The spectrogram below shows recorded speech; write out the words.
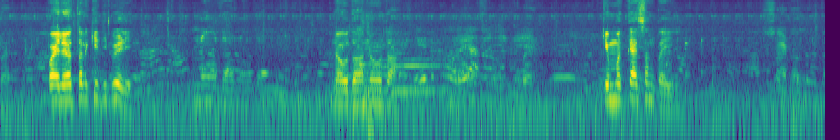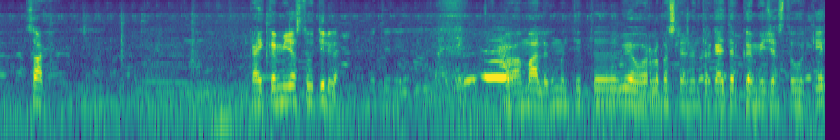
बरं. पहिल्या तर किती पिळी नऊ दहा नऊ दहा. नऊ दहा नऊ दहा. बरं. किंमत काय सांगता येईल? साठ हजार. साठ. काही कमी जास्त होतील का? मालक म्हणते तर व्यवहारला बसल्यानंतर काहीतरी कमी जास्त होतील.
